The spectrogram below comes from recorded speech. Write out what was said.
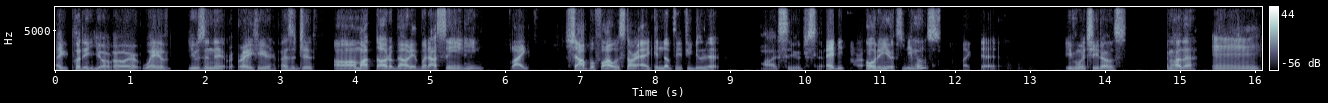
like putting your way of using it right here as a GIF? Um, I thought about it, but I seen like Shopify will start acting up if you do that. Oh, I see what you're saying. Maybe start holding your With videos like that. Even with Cheetos and all that. Mm.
